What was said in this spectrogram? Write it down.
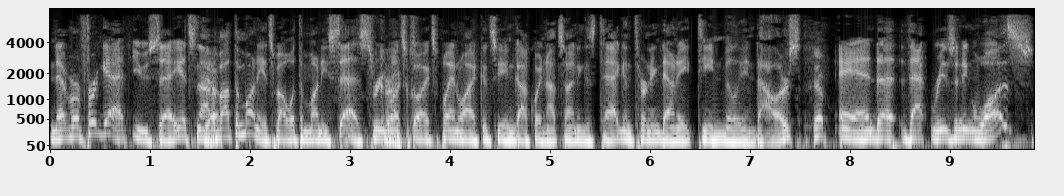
Never forget, you say, it's not Yep. about the money. It's about what the money says. Three Correct. months ago, I explained why I could see Ngakoue not signing his tag and turning down $18 million. Yep. And uh, that reasoning was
